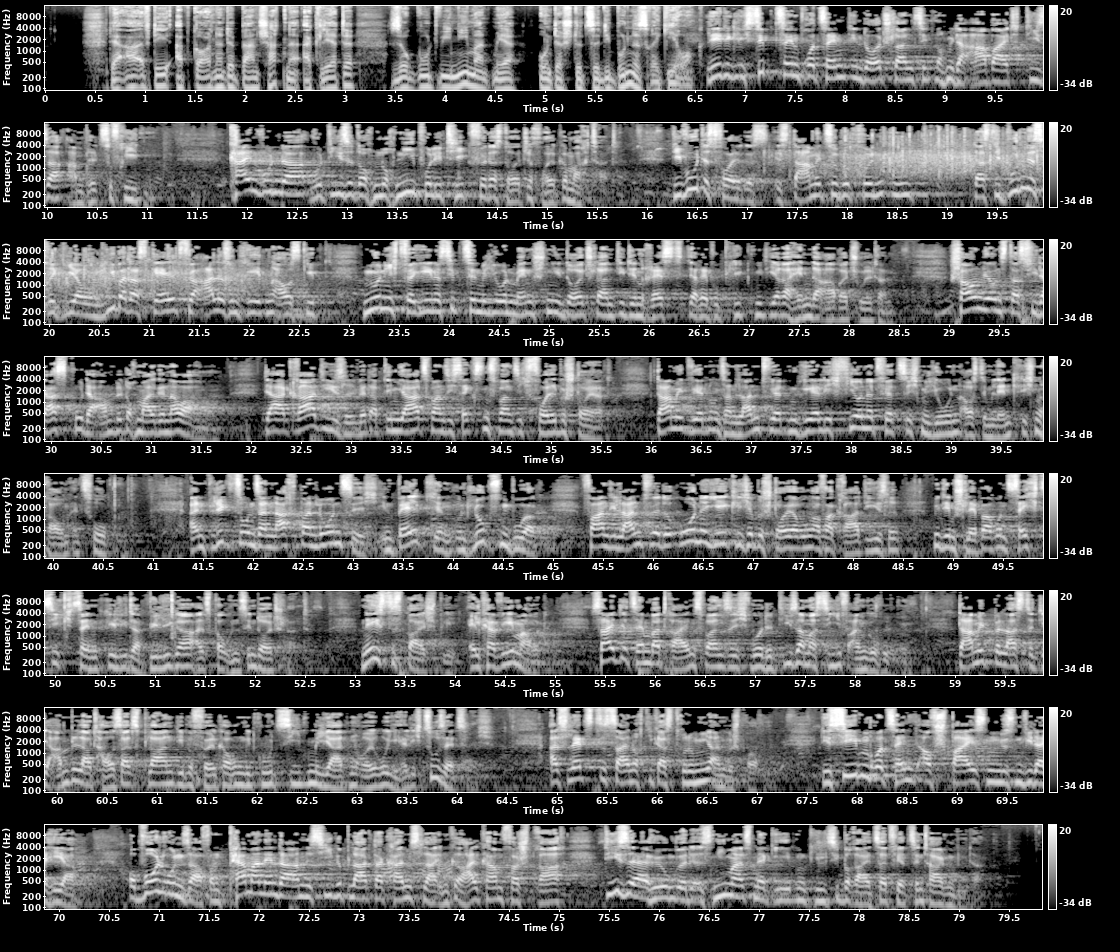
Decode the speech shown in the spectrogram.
Der AfD-Abgeordnete Bernd Schattner erklärte, so gut wie niemand mehr unterstütze die Bundesregierung. Lediglich 17 Prozent in Deutschland sind noch mit der Arbeit dieser Ampel zufrieden. Kein Wunder, wo diese doch noch nie Politik für das deutsche Volk gemacht hat. Die Wut des Volkes ist damit zu begründen, dass die Bundesregierung lieber das Geld für alles und jeden ausgibt, nur nicht für jene 17 Millionen Menschen in Deutschland, die den Rest der Republik mit ihrer Händearbeit schultern. Schauen wir uns das Fiasko der Ampel doch mal genauer an. Der Agrardiesel wird ab dem Jahr 2026 voll besteuert. Damit werden unseren Landwirten jährlich 440 Millionen aus dem ländlichen Raum entzogen. Ein Blick zu unseren Nachbarn lohnt sich. In Belgien und Luxemburg fahren die Landwirte ohne jegliche Besteuerung auf Agrardiesel mit dem Schlepper rund 60 Cent je Liter billiger als bei uns in Deutschland. Nächstes Beispiel, Lkw-Maut. Seit Dezember 23 wurde dieser massiv angehoben. Damit belastet die Ampel laut Haushaltsplan die Bevölkerung mit gut 7 Milliarden Euro jährlich zusätzlich. Als letztes sei noch die Gastronomie angesprochen. Die 7 Prozent auf Speisen müssen wieder her. Obwohl unser von permanenter Amnesie geplagter Kanzler im Wahlkampf versprach, diese Erhöhung würde es niemals mehr geben, gilt sie bereits seit 14 Tagen wieder.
